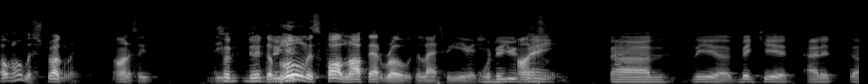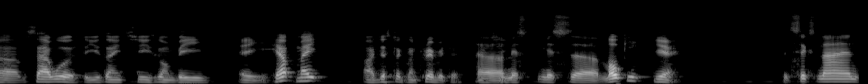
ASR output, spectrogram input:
Oklahoma's struggling. Honestly, the, so do, the do bloom is falling off that road the last few years. You, well, do you honestly. think uh, the uh, big kid out at uh, Woods, do you think she's going to be a helpmate or just a contributor? Uh, She- Miss Miss uh, Moki, yeah. the six nine,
